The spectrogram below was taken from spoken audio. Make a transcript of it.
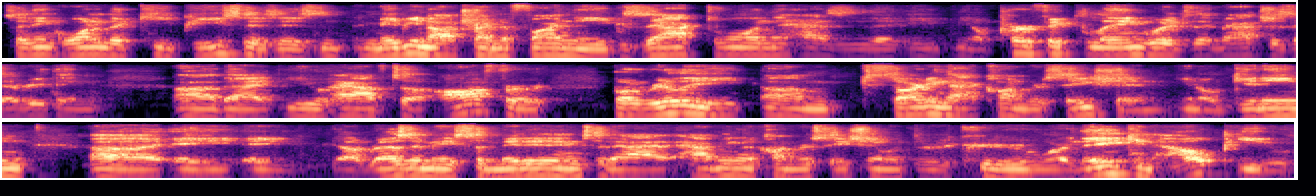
So I think one of the key pieces is maybe not trying to find the exact one that has the you know perfect language that matches everything uh, that you have to offer, but really um, starting that conversation. You know, getting uh, a, a, a, resume submitted into that, having a conversation with the recruiter where they can help you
